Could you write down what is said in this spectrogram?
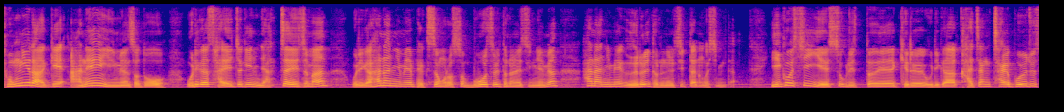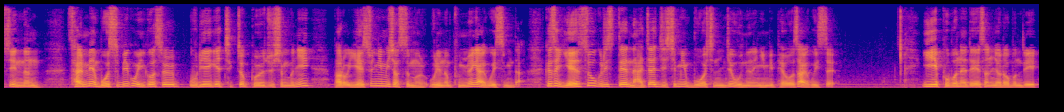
동일하게 아내이면서도 우리가 사회적인 약자이지만 우리가 하나님의 백성으로서 무엇을 드러낼 수 있냐면 하나님의 의를 드러낼 수 있다는 것입니다. 이것이 예수 그리스도의 길을 우리가 가장 잘 보여줄 수 있는 삶의 모습이고 이것을 우리에게 직접 보여주신 분이 바로 예수님이셨음을 우리는 분명히 알고 있습니다. 그래서 예수 그리스도의 낮아지심이 무엇인지 우리는 이미 배워서 알고 있어요. 이 부분에 대해서는 여러분들이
